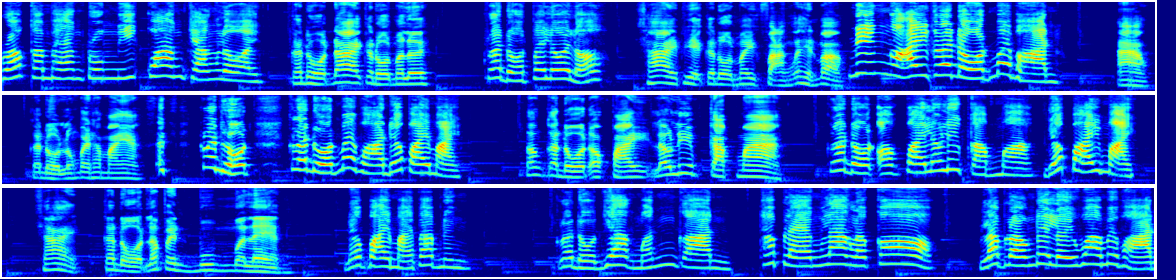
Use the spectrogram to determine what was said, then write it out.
บล็อกกำแพงตรงนี้กว้างจังเลย กระโดดได้กระโดดมาเลย กระโดดไปเลยเหรอ ใช่พี่เอกกระโดดมาอีกฝั่งแล้วเห็นเปล่าไงกระโดดไม่ผ่าน อ้าว กระโดดลงไปทำไมอะ กระโดด กระโดดไม่ผ่านเดี๋ยวไปใหม่ ต้องกระโดดออกไปแล้วรีบกลับมา กระโดดออกไปแล้วรีบกลับมา เดี๋ยวไปใหม่ ใช่ กระโดดแล้วเป็นบุมแมลง เดี๋ยวไปใหม่แป๊บหนึ่งกระโดดยากเหมือนกัน ถ้าแปลงร่างแล้วก็ รับรองได้เลยว่าไม่ผ่าน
